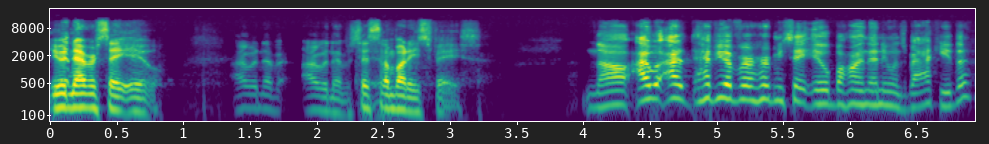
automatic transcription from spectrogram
You would never say ew I would never. I would never say to ew. somebody's face. No, I, I- Have you ever heard me say ew behind anyone's back either?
